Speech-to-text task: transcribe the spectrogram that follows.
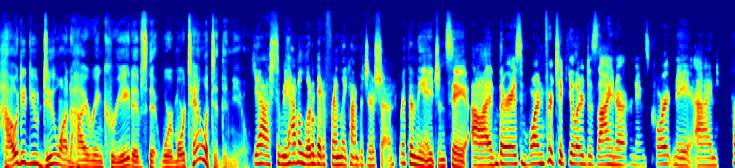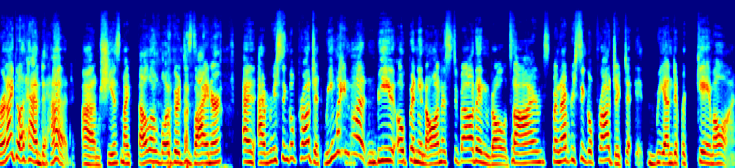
How did you do on hiring creatives that were more talented than you? Yeah, so we have a little bit of friendly competition within the agency. Uh, there is one particular designer, her name's Courtney, and her and I go head to head. Um, she is my fellow logo designer. And every single project, we might not be open and honest about it at all times, but every single project, it, we end up with game on.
